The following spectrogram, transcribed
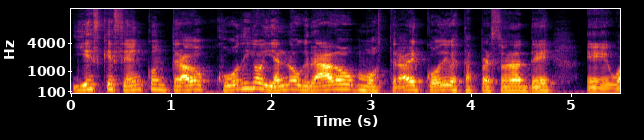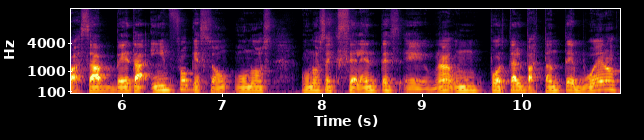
y es que se ha encontrado código y han logrado mostrar el código a estas personas de eh, WhatsApp Beta Info, que son unos, unos excelentes, eh, un portal bastante bueno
